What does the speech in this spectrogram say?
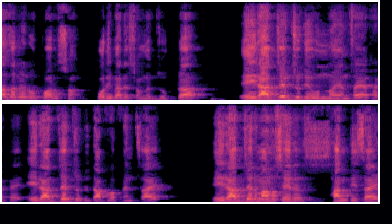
হাজারের উপর পরিবারের সঙ্গে যুক্ত। এই রাজ্যের যদি উন্নয়ন চায় থাকে এই রাজ্যের যদি ডেভেলপমেন্ট চায় এই রাজ্যের মানুষের শান্তি চায়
